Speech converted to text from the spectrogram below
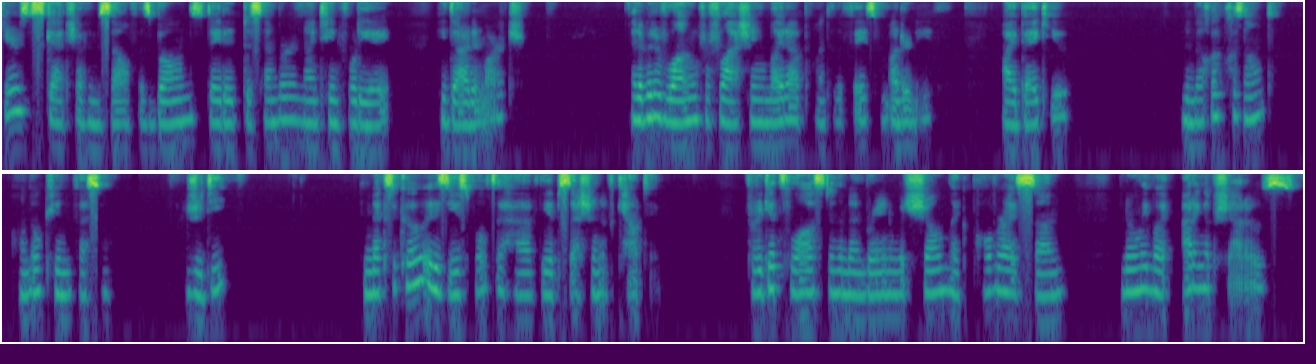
Here's a sketch of himself as Bones, dated December 1948. He died in March. And a bit of lung for flashing light up onto the face from underneath. I beg you. Ne me représente en aucune façon. Je dis. In Mexico, it is useful to have the obsession of counting for it gets lost in the membrane which shone like pulverized sun, and only by adding up shadows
